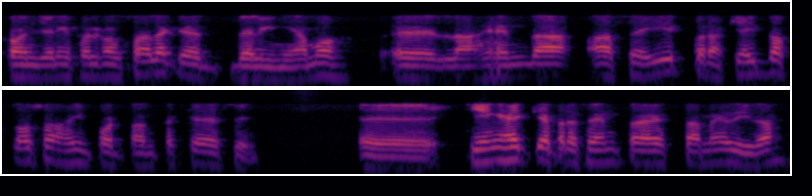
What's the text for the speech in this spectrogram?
con Jennifer González, que delineamos eh, la agenda a seguir. Pero aquí hay dos cosas importantes que decir. Eh, ¿Quién es el que presenta esta medida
